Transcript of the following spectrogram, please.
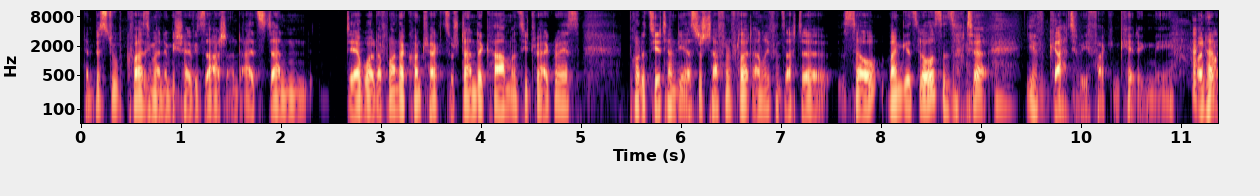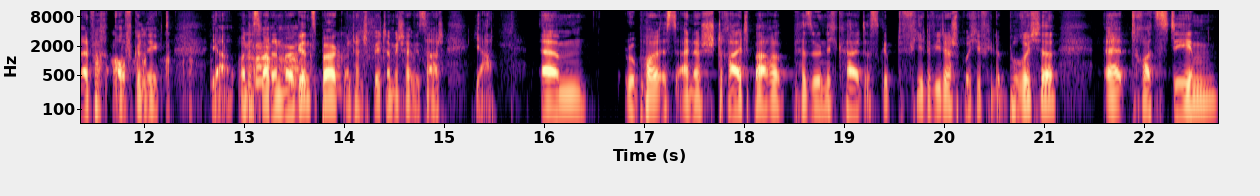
dann bist du quasi meine Michelle Visage. Und als dann der World of Wonder Contract zustande kam und sie Drag Race produziert haben, die erste Staffel, und Floyd anrief und sagte, so, wann geht's los? Und sagte, you've got to be fucking kidding me. Und hat einfach aufgelegt. Ja, und es war dann Mergensburg und dann später Michelle Visage. Ja, ähm, RuPaul ist eine streitbare Persönlichkeit. Es gibt viele Widersprüche, viele Brüche. Äh, trotzdem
